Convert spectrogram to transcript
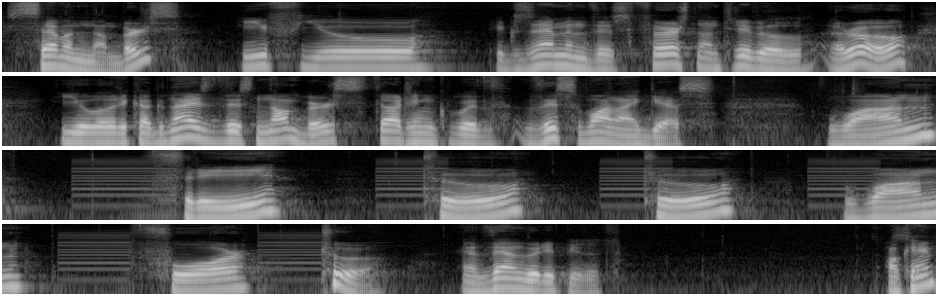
seven numbers. If you examine this first non-trivial row, you will recognize these numbers starting with this one, I guess. 1, 3, 2, 2, 1, 4, 2. And then we repeat it. Okay?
